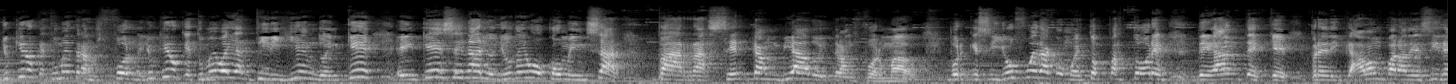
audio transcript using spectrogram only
yo quiero que tú me transformes, yo quiero que tú me vayas dirigiendo en qué, en qué escenario yo debo comenzar para ser cambiado y transformado. Porque si yo fuera como estos pastores de antes que predicaban para decir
